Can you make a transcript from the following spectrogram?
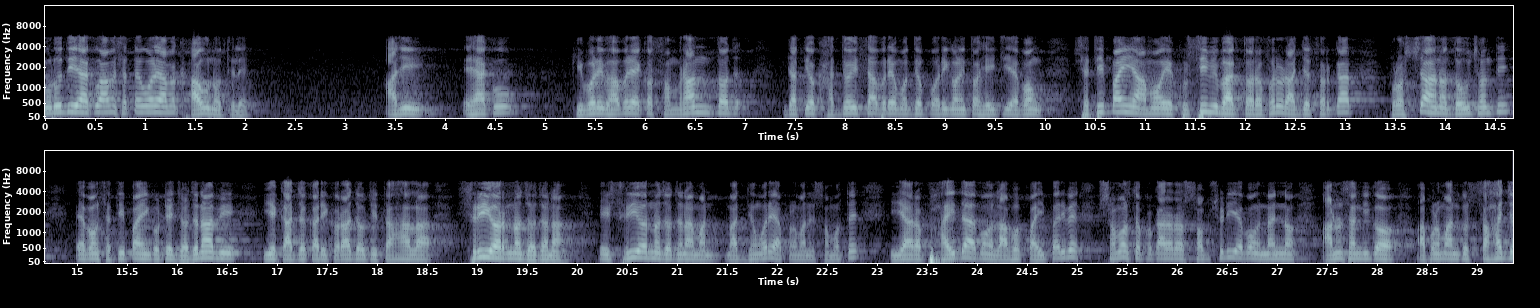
ଗୁରୁଦି ଏହାକୁ ଆମେ ସେତେବେଳେ ଆମେ ଖାଉନଥିଲେ ଆଜି ଏହାକୁ କିଭଳି ଭାବରେ ଏକ ସମ୍ଭ୍ରାନ୍ତ ଜାତୀୟ ଖାଦ୍ୟ ହିସାବରେ ମଧ୍ୟ ପରିଗଣିତ ହୋଇଛି ଏବଂ ସେଥିପାଇଁ ଆମ ଏ କୃଷି ବିଭାଗ ତରଫରୁ ରାଜ୍ୟ ସରକାର ପ୍ରୋତ୍ସାହନ ଦେଉଛନ୍ତି ଏବଂ ସେଥିପାଇଁ ଗୋଟିଏ ଯୋଜନା ବି ଇଏ କାର୍ଯ୍ୟକାରୀ କରାଯାଉଛି ତାହା ହେଲା ଶ୍ରୀ ଅନ୍ନ ଯୋଜନା। এই ଶ୍ରୀ ଅନ୍ନ ଯୋଜନା ମା- ମାଧ୍ୟମରେ ଆପଣମାନେ ସମସ୍ତେ ୟାର ଫାଇଦା ଏବଂ ଲାଭ ପାଇପାରିବେ। ସମସ୍ତ ପ୍ରକାରର ସବସିଡ଼ି ଏବଂ ଅନ୍ୟାନ୍ୟ ଆନୁଷଙ୍ଗିକ ଆପଣମାନଙ୍କୁ ସାହାଯ୍ୟ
